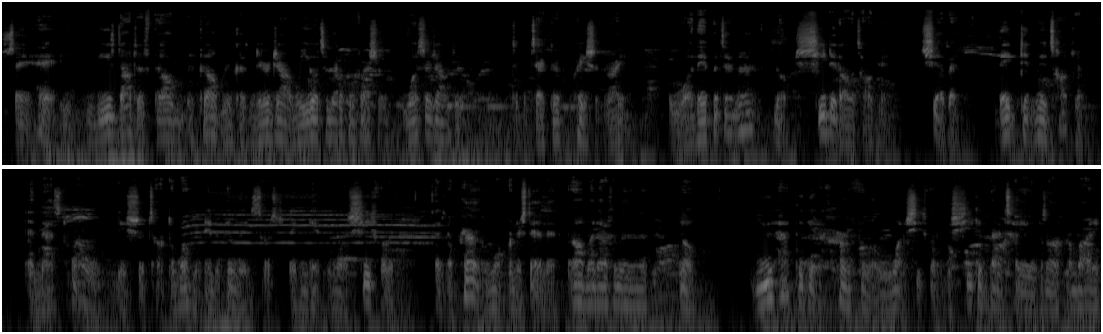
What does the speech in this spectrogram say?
Say, hey, these doctors failed, failed me because their job. When you go to medical profession, what's their job to to protect their patient, right? Were they protecting her? No, she did all the talking. She was like, they didn't really talk to her, and that's why they should talk to both independently so they can get what she's feeling. Because a parent won't understand that. Oh my God, no, you have to get her feeling what she's feeling. She can better tell you what's on her body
